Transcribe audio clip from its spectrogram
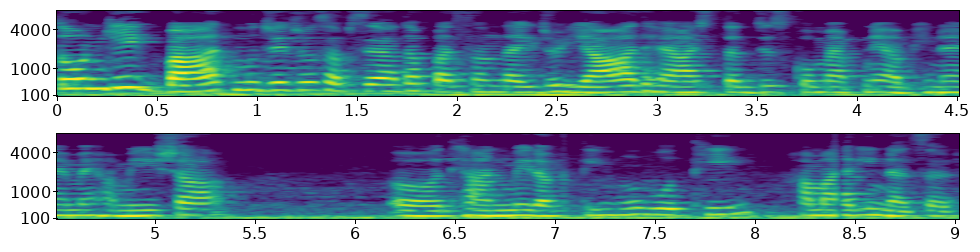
तो उनकी एक बात मुझे जो सबसे ज़्यादा पसंद आई, जो याद है आज तक, जिसको मैं अपने अभिनय में हमेशा ध्यान में रखती हूँ, वो थी हमारी नज़र।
